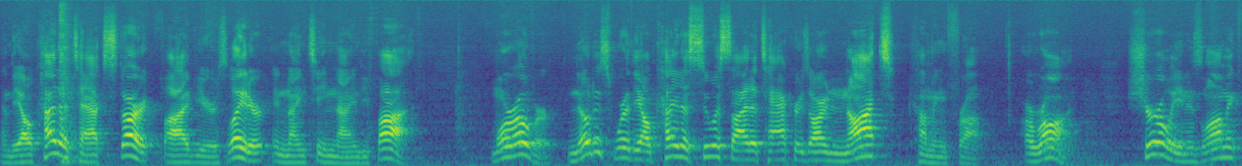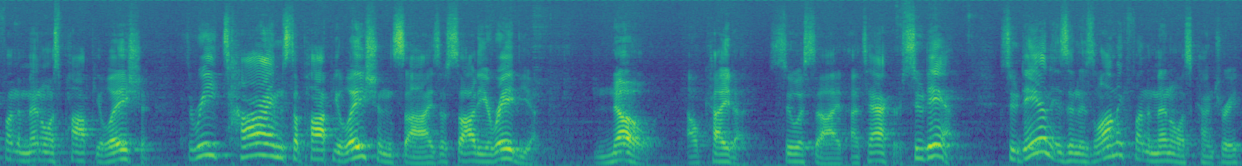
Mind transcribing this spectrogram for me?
And the Al Qaeda attacks start five years later in 1995. Moreover, notice where the Al Qaeda suicide attackers are not coming from Iran. Surely an Islamic fundamentalist population, three times the population size of Saudi Arabia. No Al Qaeda suicide attackers. Sudan. Sudan is an Islamic fundamentalist country,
